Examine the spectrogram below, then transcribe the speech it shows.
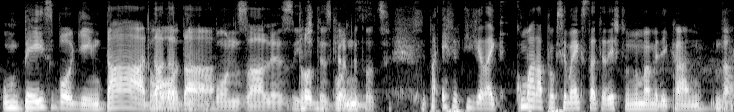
un baseball game, da, da, da, Todd da. Bonzales. Îi Todd citesc chiar pe Bonz- toți. Ba, efectiv, e like, cum ar aproxima extraterestri un nume american Da.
